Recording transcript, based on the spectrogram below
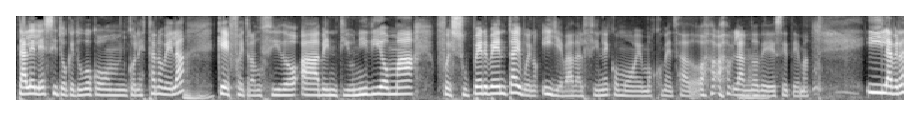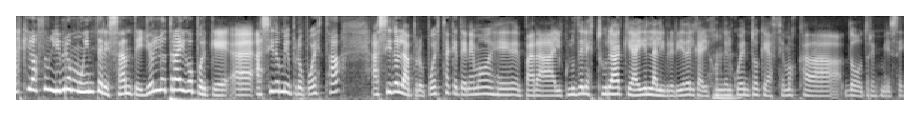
tal el éxito que tuvo con, esta novela que fue traducido a 21 idiomas, fue súper venta y bueno, y llevada al cine como hemos comenzado hablando de ese tema. Y la verdad es que lo hace un libro muy interesante. Yo lo traigo porque eh, ha sido mi propuesta, ha sido la propuesta que tenemos eh, para el club de lectura que hay en la librería del Callejón del Cuento que hacemos cada dos o tres meses.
